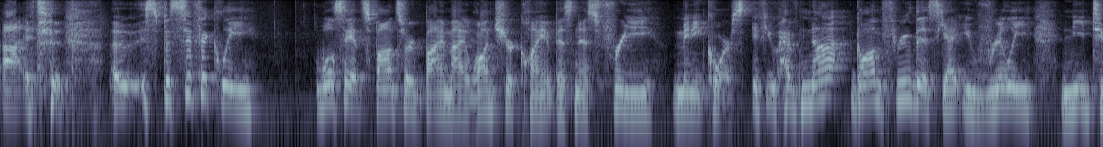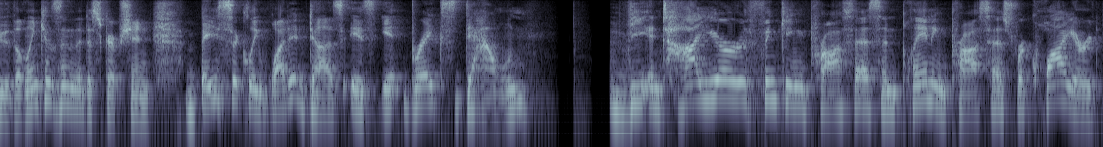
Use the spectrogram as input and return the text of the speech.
Uh, it's uh, specifically, we'll say it's sponsored by my Launch Your Client Business free mini course. If you have not gone through this yet, you really need to. The link is in the description. Basically, what it does is it breaks down the entire thinking process and planning process required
